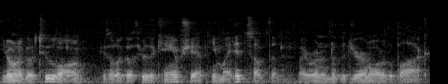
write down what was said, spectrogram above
You don't want to go too long because it'll go through the camshaft and you might hit something. Might run into the journal or the block.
